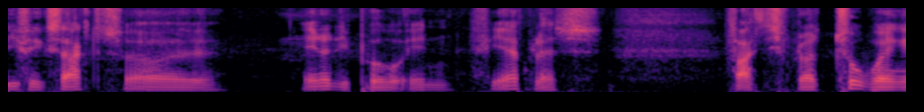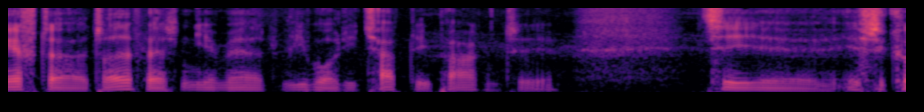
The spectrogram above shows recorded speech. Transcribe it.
lige fik sagt, så øh, ender de på en fjerdeplads. Faktisk blot to point efter tredjepladsen, i og med at Viborg de tabte i parken til, til øh, FCK.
